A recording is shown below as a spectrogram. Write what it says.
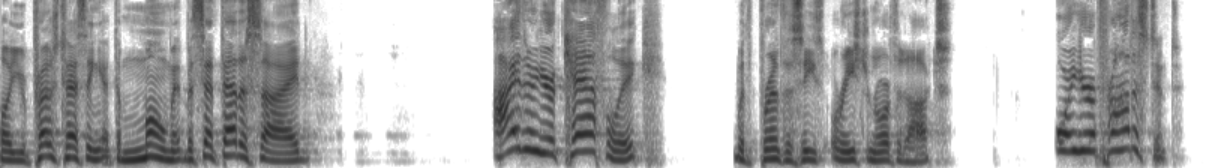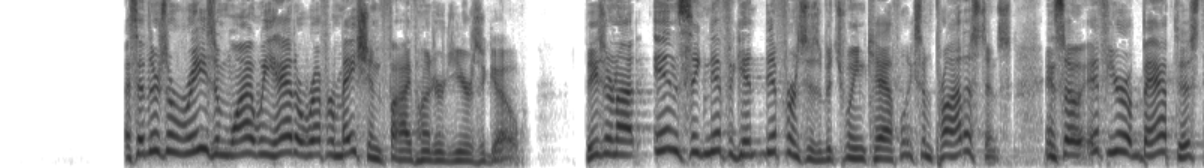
Well, you're protesting at the moment, but set that aside. Either you're Catholic, with parentheses, or Eastern Orthodox, or you're a Protestant. I said, there's a reason why we had a Reformation 500 years ago. These are not insignificant differences between Catholics and Protestants. And so, if you're a Baptist,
